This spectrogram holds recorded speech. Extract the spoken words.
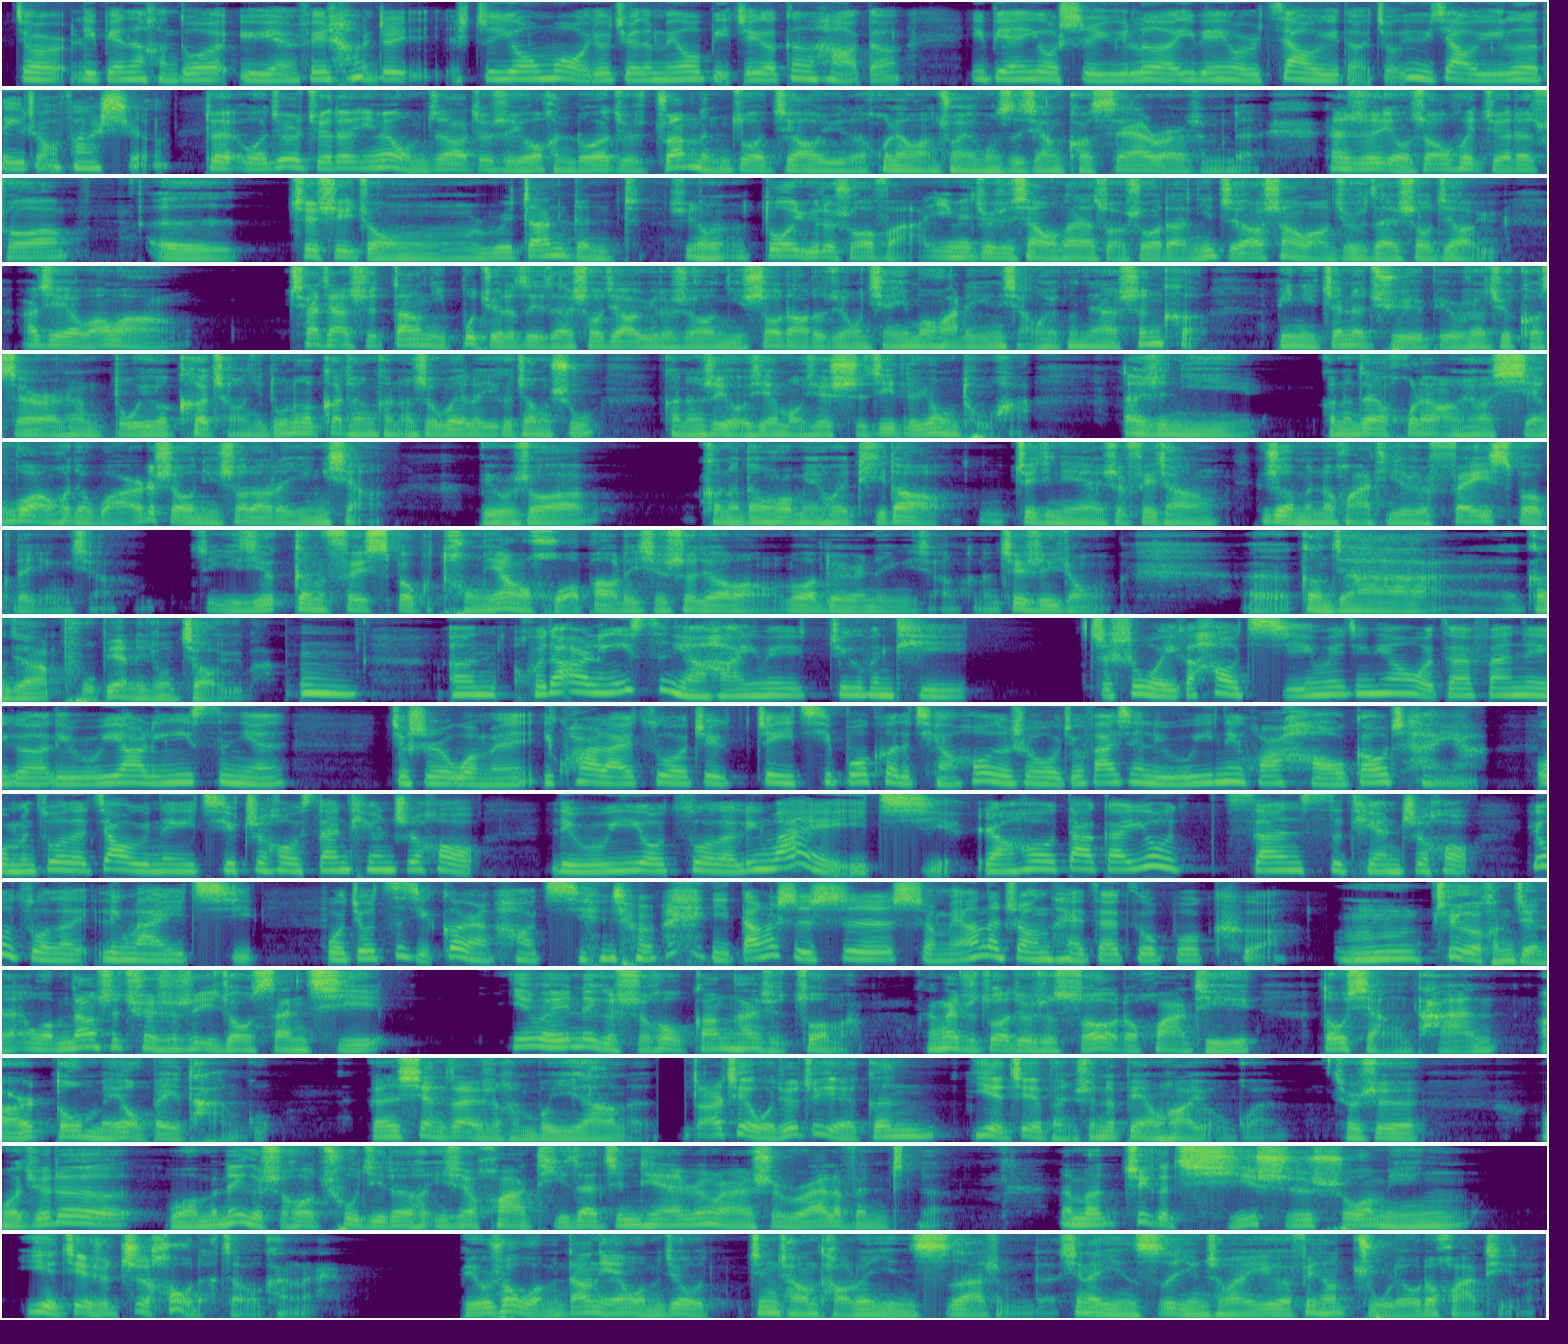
就是里边的很多语言非常之 之幽默，我就觉得没有比这个更好的，一边又是娱乐，一边又是教育的，就寓教于乐的一种方式了。对我就是觉得，因为我们知道，就是有很多就是专门做教育的互联网创业公司，像 Coursera 什么的，但是有时候会觉得说，呃，这是一种 redundant，是一种多余的说法，因为就是像我刚才所说的，你只要上网就是在受教育，而且往往。恰恰是当你不觉得自己在受教育的时候，你受到的这种潜移默化的影响会更加深刻，比你真的去，比如说去 Coursera 上读一个课程，你读那个课程可能是为了一个证书，可能是有一些某些实际的用途哈。但是你可能在互联网上闲逛或者玩的时候，你受到的影响，比如说，可能等会儿我们也会提到这几年也是非常热门的话题，就是 Facebook 的影响，以及跟 Facebook 同样火爆的一些社交网络对人的影响，可能这是一种。呃，更加更加普遍的一种教育吧。嗯嗯，回到二零一四年哈，因为这个问题只是我一个好奇，因为今天我在翻那个李如一二零一四年，就是我们一块来做这这一期播客的前后的时候，我就发现李如一那会儿好高产呀。我们做的教育那一期之后，三天之后，李如一又做了另外一期，然后大概又三四天之后，又做了另外一期。我就自己个人好奇，就你当时是什么样的状态在做播客？嗯，这个很简单，我们当时确实是一周三期，因为那个时候刚开始做嘛，刚开始做就是所有的话题都想谈，而都没有被谈过，跟现在是很不一样的。而且我觉得这也跟业界本身的变化有关，就是我觉得我们那个时候触及的一些话题，在今天仍然是 relevant 的。那么这个其实说明业界是滞后的，在我看来。比如说，我们当年我们就经常讨论隐私啊什么的，现在隐私已经成为一个非常主流的话题了。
